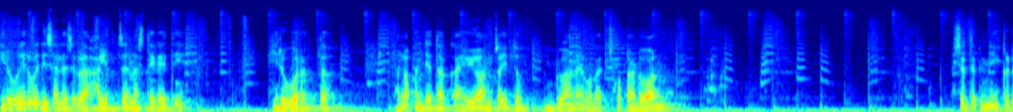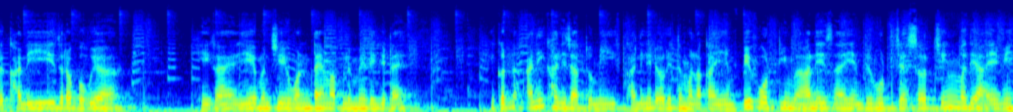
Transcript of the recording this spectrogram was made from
हिरवं हिरवं दिसायला सगळं हल्कचं नसते काय ते? हिरवं रक्त. मला पण देता काय? आमचा इथं डॉन आहे बघा छोटा डॉन अशा तर इकडं खाली जरा बघूया. हे काय हे म्हणजे वन टाईम आपलं मेडिकेट आहे. इकडनं आणि खाली जातो मी. खाली गेल्यावर इथं मला काय एम पी फोर्टी मिळालीच नाही. एम पी फोर्टीच्या सर्चिंगमध्ये आहे मी.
